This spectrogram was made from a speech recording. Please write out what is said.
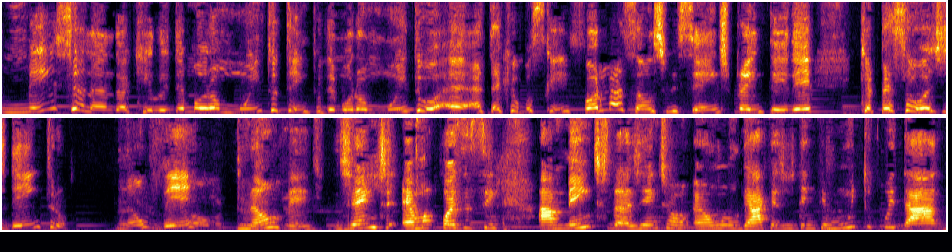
mencionando aquilo. E demorou muito tempo, demorou muito é, até que eu busquei informação suficiente para entender que a pessoa de dentro não vê. Não vê. Gente, é uma coisa assim, a mente da gente é, é um lugar que a gente tem que ter muito cuidado.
